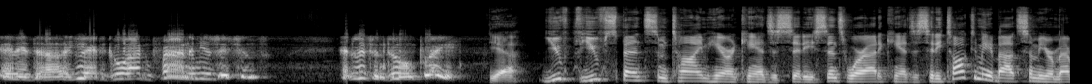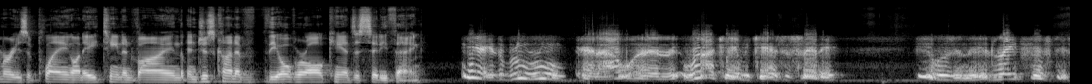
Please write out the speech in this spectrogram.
and it uh, you had to go out and find the musicians and listen to them play. yeah. You've you've spent some time here in Kansas City since we're out of Kansas City. Talk to me about some of your memories of playing on 18 and Vine and just kind of the overall Kansas City thing. Yeah, the Blue Room. And I and when I came to Kansas City, it was in the late fifties,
